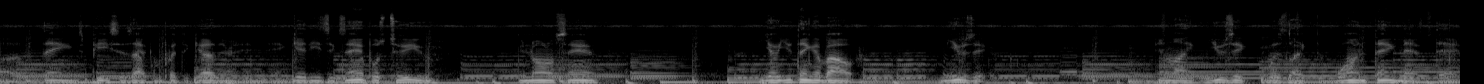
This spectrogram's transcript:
uh, things, pieces I can put together and, and give these examples to you. You know what I'm saying? Yo, you think about music, and like music was like the one thing that that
